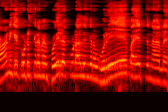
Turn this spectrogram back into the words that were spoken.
காணிக்க கொடுக்கிறவன் போயிடக்கூடாதுங்கிற ஒரே பயத்தினால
